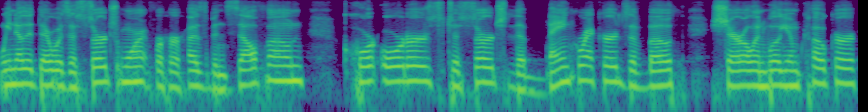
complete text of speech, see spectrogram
We know that there was a search warrant for her husband's cell phone, court orders to search the bank records of both Cheryl and William Coker.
